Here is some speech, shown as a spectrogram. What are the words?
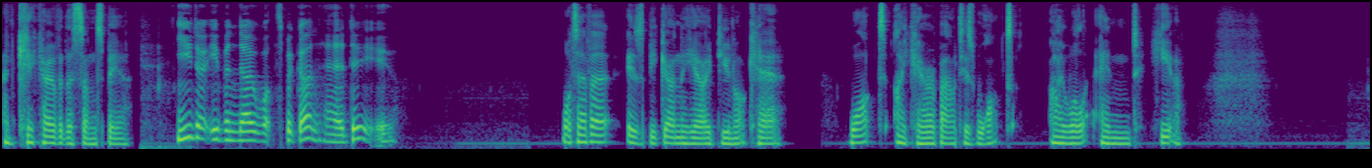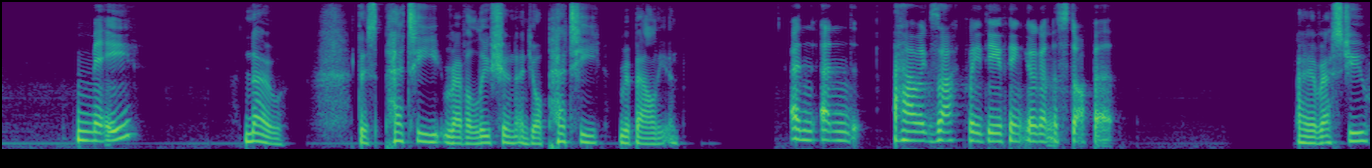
and kick over the sun spear. You don't even know what's begun here, do you? Whatever is begun here, I do not care. What I care about is what I will end here. Me? No, this petty revolution and your petty rebellion. And and how exactly do you think you're going to stop it? I arrest you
